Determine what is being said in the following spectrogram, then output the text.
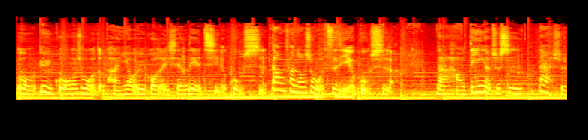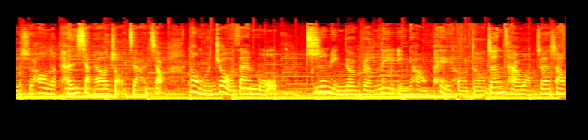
我遇过或是我的朋友遇过的一些猎奇的故事，大部分都是我自己的故事啊。那好，第一个就是大学的时候呢，很想要找家教，那我们就有在某。知名的人力银行配合的征才网站上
